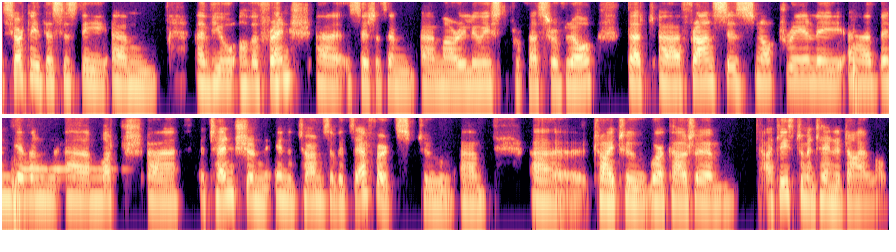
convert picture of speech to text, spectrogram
certainly this is the um, view of a French uh, citizen, Marie Luce, the professor of law, that France has not really been given much attention in terms of its efforts to um, try to work out, um, at least to maintain a dialogue.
